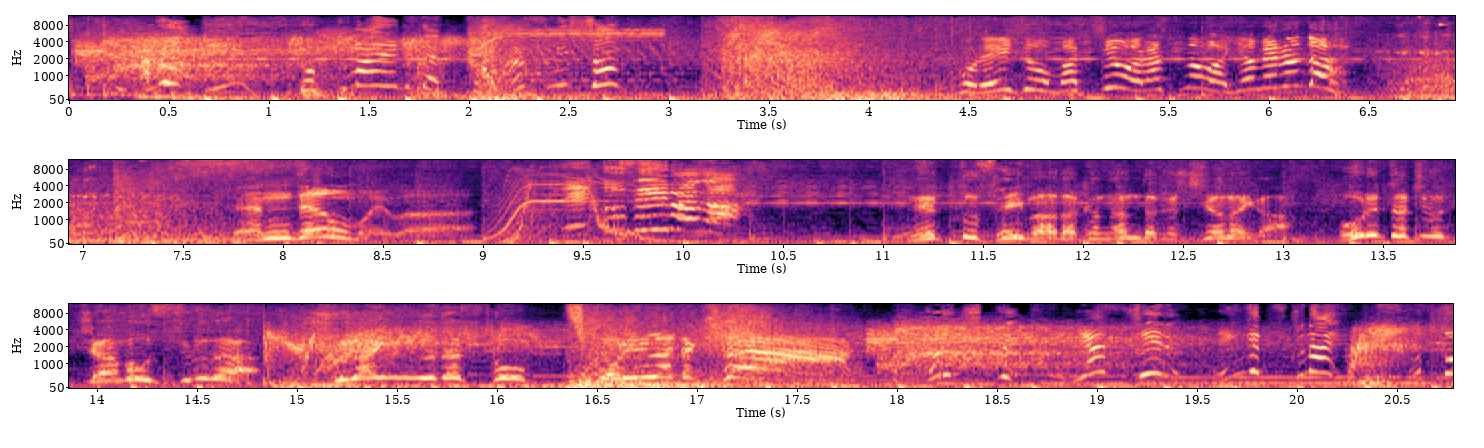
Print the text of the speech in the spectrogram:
あのロックマンエビでトランスミッションこれ以上街を荒らすのはやめるんだ。なんだお前は。レッドセイバーだ。ネットセイバーだかなんだか知らないが俺たちの邪魔をするな。フライングダストドリルアタックだポリチップエリアル円ない。おっと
